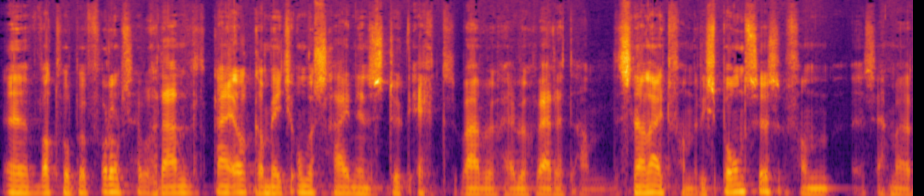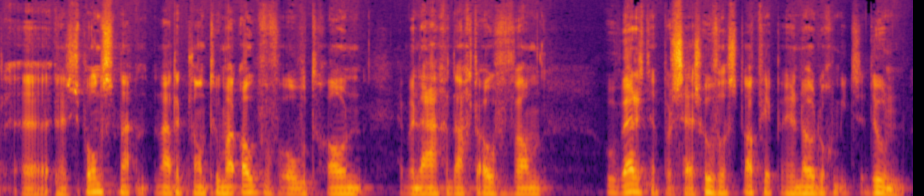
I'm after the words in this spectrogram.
Uh, wat we op Performance hebben gedaan, dat kan je ook een beetje onderscheiden in een stuk echt waar we hebben gewerkt aan de snelheid van responses, van zeg maar uh, respons naar de klant toe, maar ook bijvoorbeeld gewoon hebben nagedacht over van hoe werkt een proces, hoeveel stappen heb je nodig om iets te doen.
